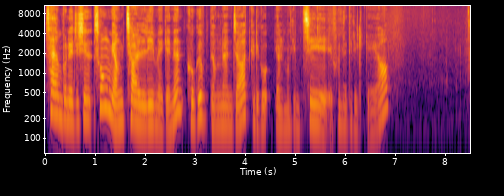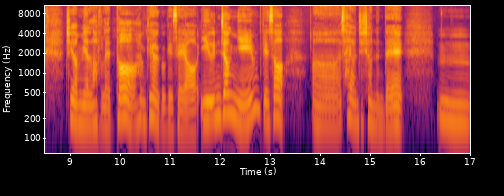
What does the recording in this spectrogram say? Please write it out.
사연 보내주신 송명철님에게는 고급 명란젓 그리고 열무김치 보내드릴게요. 주현미의 러브레터 함께하고 계세요. 이은정님께서 어, 사연 주셨는데 음,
